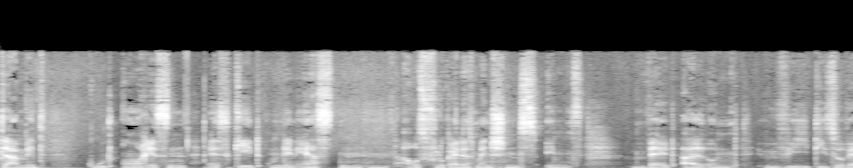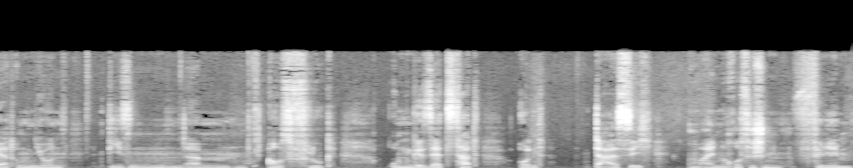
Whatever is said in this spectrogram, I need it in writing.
damit gut umrissen. Es geht um den ersten Ausflug eines Menschen ins Weltall und wie die Sowjetunion diesen ähm, Ausflug umgesetzt hat. Und da es sich um einen russischen Film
